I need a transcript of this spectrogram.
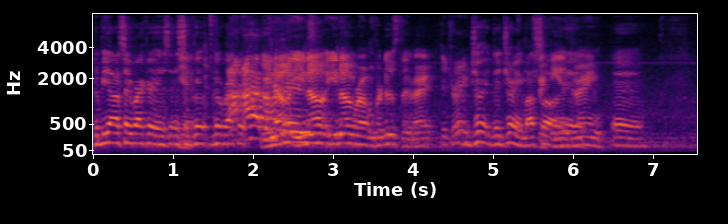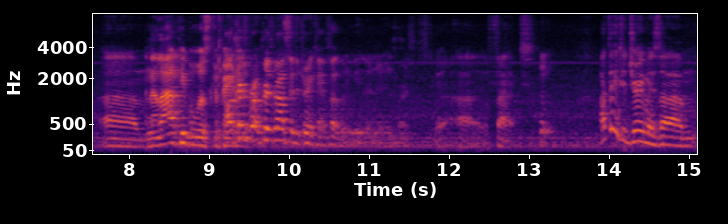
the Beyonce record is it's Yeah. a good good record. I haven't You know, heard you know, you know, wrote and produced it, right? the drink. Dr- the Dream. I saw Tricky it. Yeah. Dream. yeah. And a lot of people was Oh, comparing. Chris, Brown, Chris Brown said the Dream can't fuck with him either in his verses. Yeah, uh, facts. I think the Dream is um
